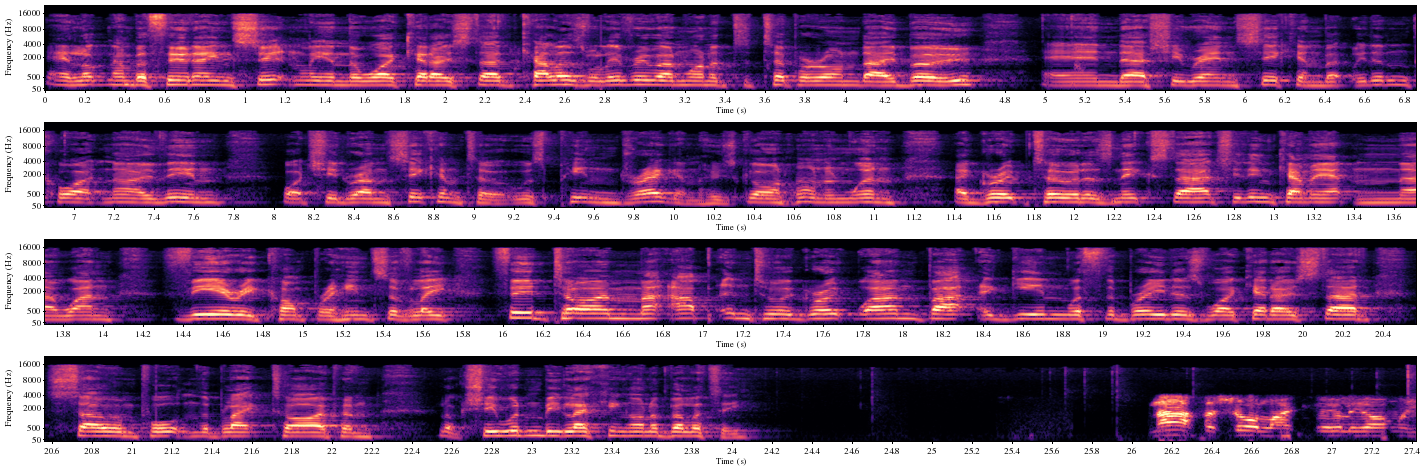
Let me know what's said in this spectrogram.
And look, number 13, certainly in the Waikato stud colours. Well, everyone wanted to tip her on debut, and uh, she ran second, but we didn't quite know then what she'd run second to. It was Pendragon, who's gone on and won a Group 2 at his next start. She then come out and uh, won very comprehensively. Third time up into a Group 1, but again with the breeders, Waikato stud, so important, the black type. And look, she wouldn't be lacking on ability. Nah, for sure. Like early on, we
